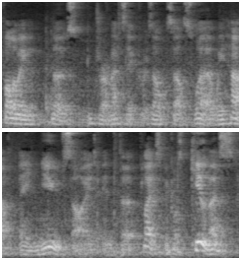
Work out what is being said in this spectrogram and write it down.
following those dramatic results elsewhere, we have a new side in third place because Quilmes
